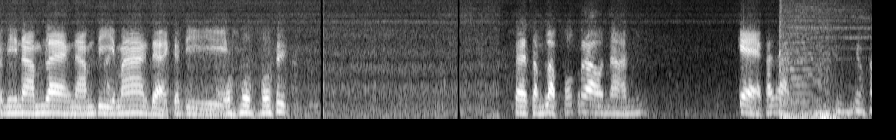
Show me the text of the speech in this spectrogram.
วันนี้น้ำแรงน้ำดีมาก แดดก็ดีแต่สำหรับพวกเรานั้น แก่ขนาดนี้ไม่ไหว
